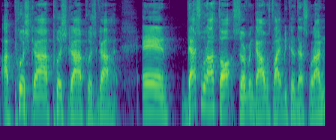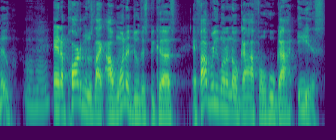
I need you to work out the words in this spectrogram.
I pushed God, push God, push God. And that's what I thought serving God was like because that's what I knew. Mm-hmm. And a part of me was like, I want to do this because if I really want to know God for who God is,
